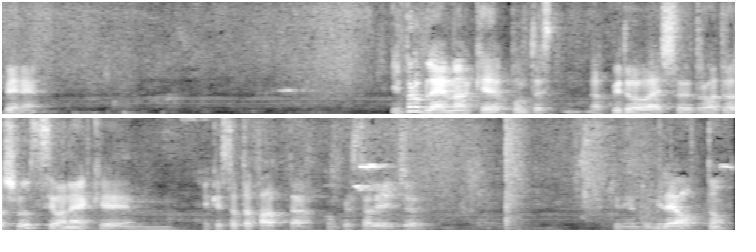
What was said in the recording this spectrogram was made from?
Bene, il problema che, appunto, a cui doveva essere trovata la soluzione è che, è che è stata fatta con questa legge, quindi nel 2008,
